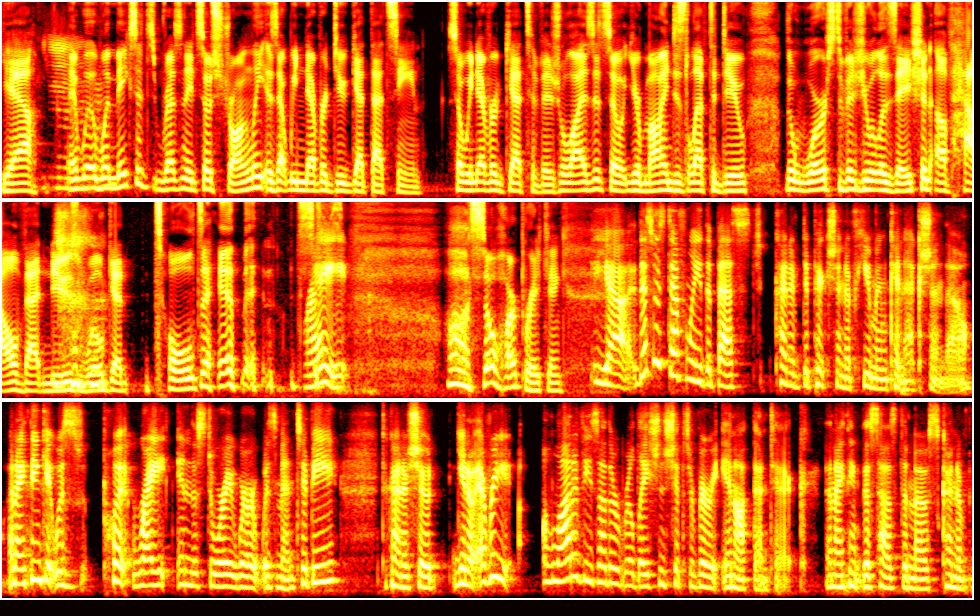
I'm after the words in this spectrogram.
yeah. And wh- what makes it resonate so strongly is that we never do get that scene. So we never get to visualize it. So your mind is left to do the worst visualization of how that news will get told to him. And it's just- Right. Oh, it's so heartbreaking. Yeah, this was definitely the best kind of depiction of human connection, though. And I think it was put right in the story where it was meant to be to kind of show, you know, every, a lot of these other relationships are very inauthentic. And I think this has the most kind of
